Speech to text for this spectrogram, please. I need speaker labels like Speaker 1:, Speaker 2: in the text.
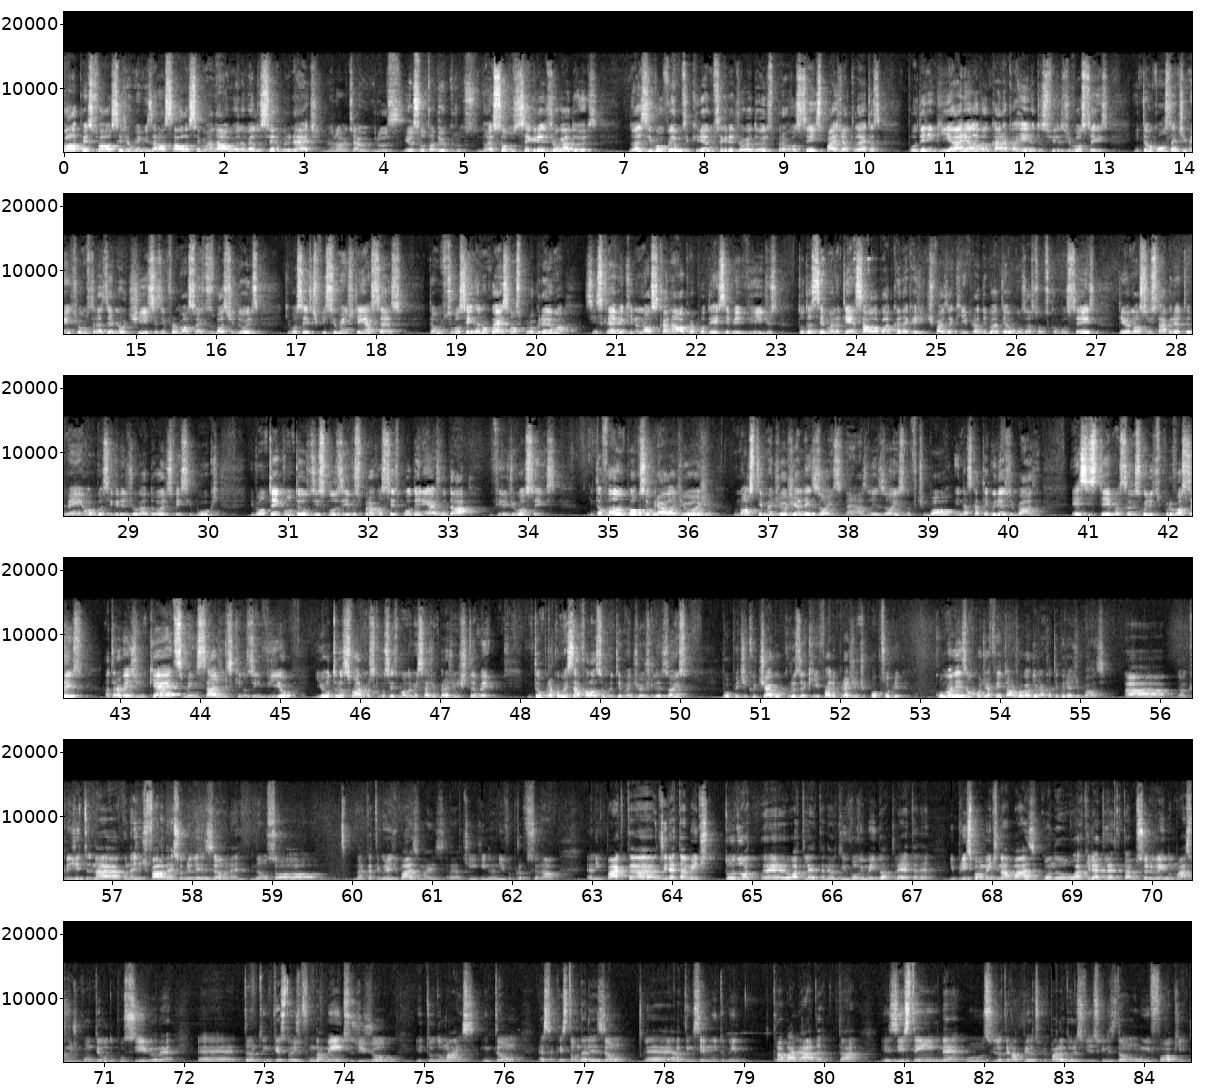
Speaker 1: Fala pessoal, sejam bem-vindos à nossa aula semanal. Meu nome é Luciano Brunetti.
Speaker 2: Meu nome é Thiago Cruz.
Speaker 3: E eu sou o Tadeu Cruz.
Speaker 1: E nós somos o Segredo de Jogadores. Nós desenvolvemos e criamos o Segredo de Jogadores para vocês, pais de atletas, poderem guiar e alavancar a carreira dos filhos de vocês. Então, constantemente vamos trazer notícias, informações dos bastidores que vocês dificilmente têm acesso. Então, se você ainda não conhece nosso programa, se inscreve aqui no nosso canal para poder receber vídeos. Toda semana tem essa aula bacana que a gente faz aqui para debater alguns assuntos com vocês. Tem o nosso Instagram também, arroba Segredo Jogadores, Facebook. E vão ter conteúdos exclusivos para vocês poderem ajudar o filho de vocês. Então, falando um pouco sobre a aula de hoje, o nosso tema de hoje é lesões, né? as lesões no futebol e nas categorias de base. Esses temas são escolhidos por vocês, através de enquetes, mensagens que nos enviam e outras formas que vocês mandam mensagem para a gente também. Então, para começar a falar sobre o tema de hoje, lesões, vou pedir que o Thiago Cruz aqui fale para a gente um pouco sobre como a lesão pode afetar um jogador na categoria de base.
Speaker 2: Ah, acredito, na, quando a gente fala né, sobre lesão, né, não só na categoria de base, mas atingindo a nível profissional, ela impacta diretamente todo é, o atleta, né, o desenvolvimento do atleta, né, e principalmente na base quando aquele atleta está absorvendo o máximo de conteúdo possível, né, é, tanto em questões de fundamentos, de jogo e tudo mais. Então, essa questão da lesão, é, ela tem que ser muito bem trabalhada, tá? Existem né, os fisioterapeutas, preparadores físicos, eles dão um enfoque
